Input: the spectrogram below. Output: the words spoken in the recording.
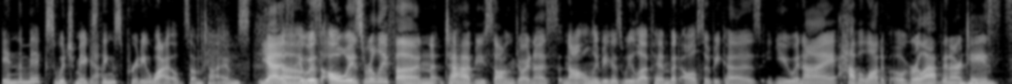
in the mix, which makes Yeah. things pretty wild sometimes. Yes, it Um, was always really fun to have Yusong join us, not only because we love him, but also because you and I have a lot of overlap in our tastes.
